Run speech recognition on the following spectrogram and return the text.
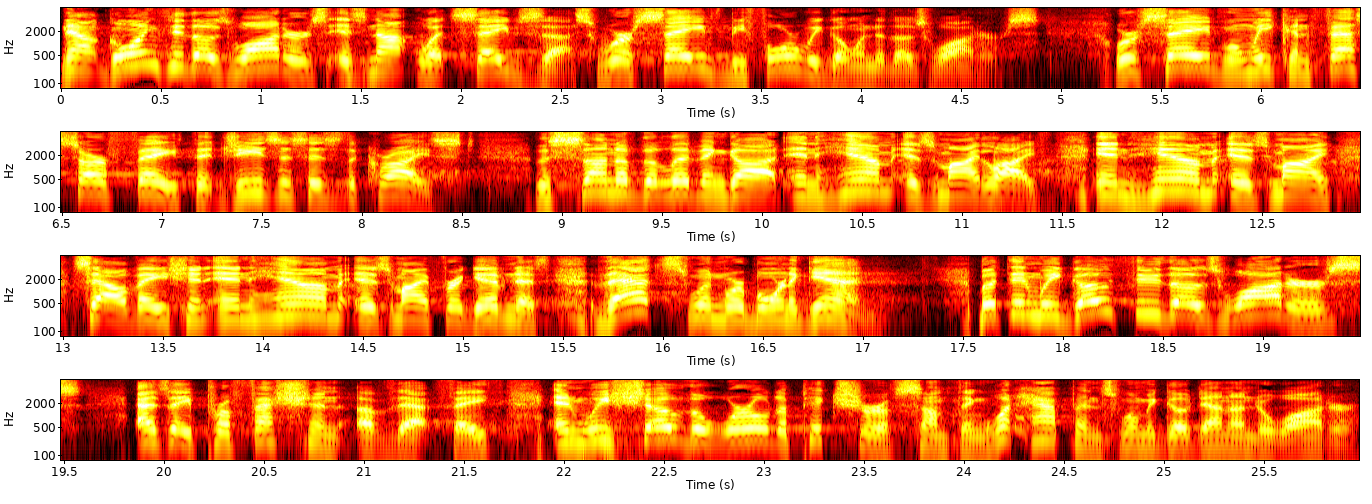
Now, going through those waters is not what saves us. We're saved before we go into those waters. We're saved when we confess our faith that Jesus is the Christ, the Son of the living God. In Him is my life. In Him is my salvation. In Him is my forgiveness. That's when we're born again. But then we go through those waters as a profession of that faith and we show the world a picture of something. What happens when we go down underwater?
